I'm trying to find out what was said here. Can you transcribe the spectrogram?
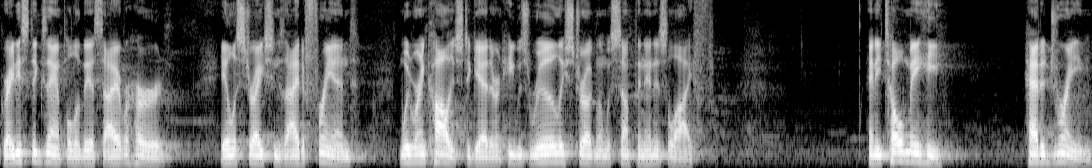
Greatest example of this I ever heard illustrations. I had a friend, we were in college together, and he was really struggling with something in his life. And he told me he had a dream.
